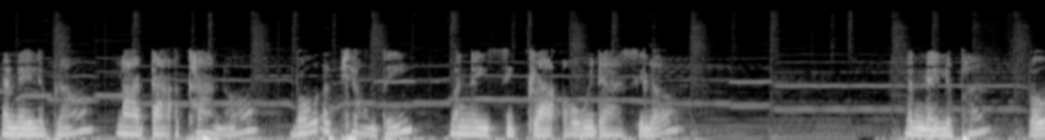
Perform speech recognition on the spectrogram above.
နနေလပလလာတာအခါနော်ဘောအဖြောင်သိမနိုင်စီကလာအဝိဒါစီလောနနေလဖဘော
